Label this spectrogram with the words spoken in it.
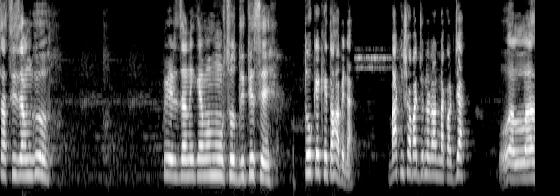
চাচি যান গো পেট জানি কেমন মোচড় দিতেছে। তোকে খেতে হবে না। বাকি সবার জন্য রান্না কর যা। ও আল্লাহ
